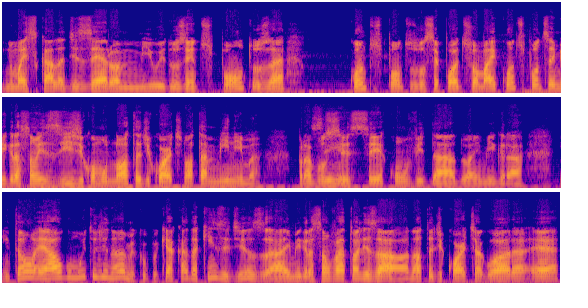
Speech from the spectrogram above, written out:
numa escala de 0 a 1.200 pontos, né, quantos pontos você pode somar e quantos pontos a imigração exige como nota de corte, nota mínima, para você Sim. ser convidado a imigrar. Então é algo muito dinâmico, porque a cada 15 dias a imigração vai atualizar. A nota de corte agora é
